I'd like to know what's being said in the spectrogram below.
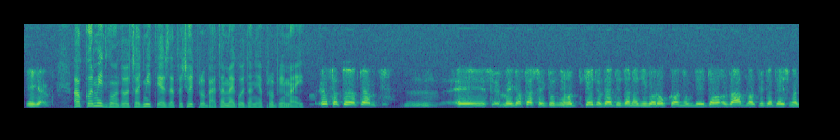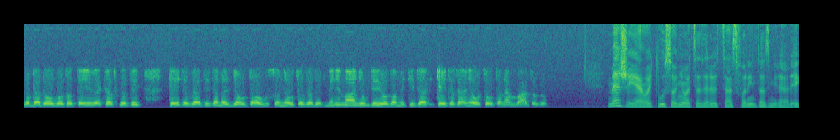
Igen. Akkor mit gondolt, vagy mit érzett, vagy hogy próbálta megoldani a problémáit? Összetöltem, és még azt tessék tudni, hogy 2011-ig a rokkal nyugdíjt az átlagfizetés meg a bedolgozott évekhez kötik, 2011 óta a 28 ezer minimál nyugdíjhoz, ami 2008 óta nem változott. Meséljen, hogy 28.500 forint az mire elég?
